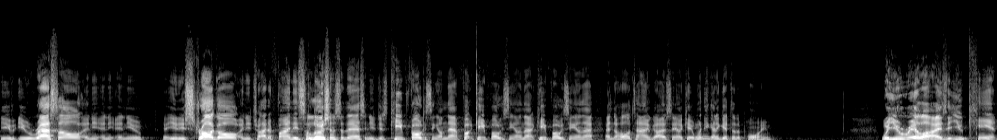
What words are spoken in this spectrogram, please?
you, you wrestle and you, and, and you, and you struggle and you try to find these solutions to this and you just keep focusing on that, keep focusing on that, keep focusing on that. And the whole time, God is saying, okay, when are you going to get to the point where you realize that you can't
